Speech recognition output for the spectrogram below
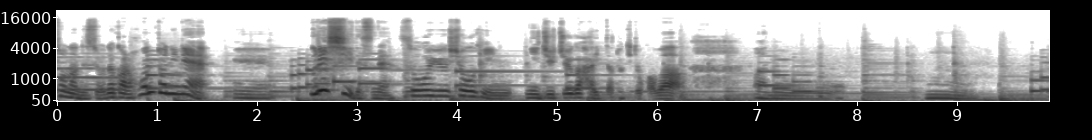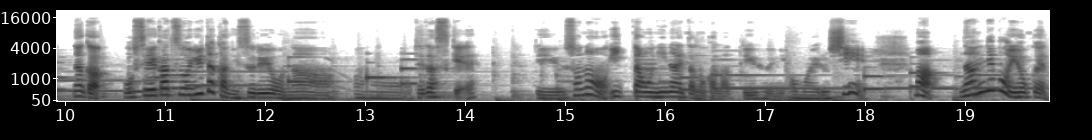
そうなんですよ。だから本当にね、えー、嬉しいですね。そういう商品に受注が入った時とかは、あのー、うん。なんか、こう生活を豊かにするような、あのー、手助けっていう、その一端を担えたのかなっていうふうに思えるし、まあ、何でもよく、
